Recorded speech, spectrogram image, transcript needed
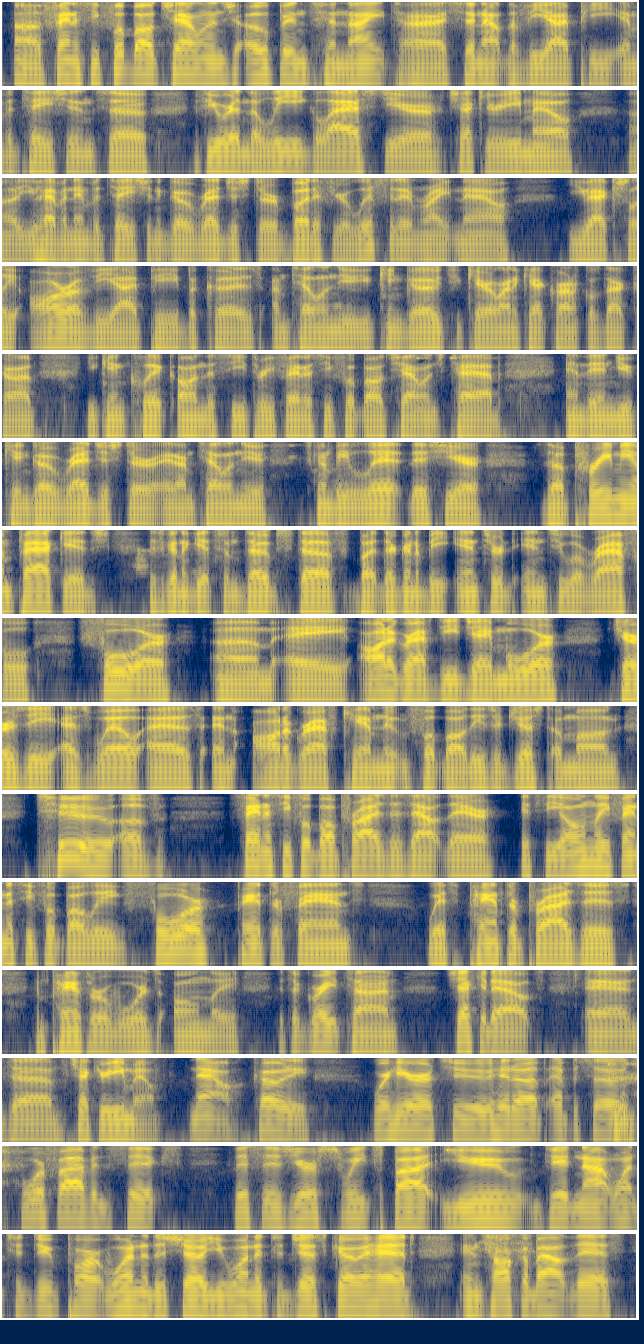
uh, Fantasy Football Challenge open tonight. I sent out the VIP invitation. So if you were in the league last year, check your email. Uh, you have an invitation to go register. But if you're listening right now, you actually are a VIP because I'm telling you, you can go to CarolinaCatChronicles.com. You can click on the C3 Fantasy Football Challenge tab and then you can go register. And I'm telling you, it's going to be lit this year. The premium package is going to get some dope stuff, but they're going to be entered into a raffle for um, a autographed DJ Moore jersey as well as an autographed Cam Newton football. These are just among two of fantasy football prizes out there. It's the only fantasy football league for Panther fans with Panther prizes and Panther awards only. It's a great time. Check it out and uh, check your email. Now, Cody, we're here to hit up episodes four, five, and six. This is your sweet spot. You did not want to do part one of the show. You wanted to just go ahead and talk about this.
